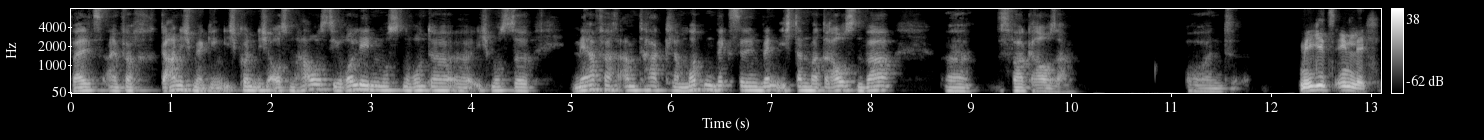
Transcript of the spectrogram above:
Weil es einfach gar nicht mehr ging. Ich konnte nicht aus dem Haus, die Rollläden mussten runter. Äh, ich musste mehrfach am Tag Klamotten wechseln, wenn ich dann mal draußen war. Äh, es war grausam. Und mir geht es ähnlich.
